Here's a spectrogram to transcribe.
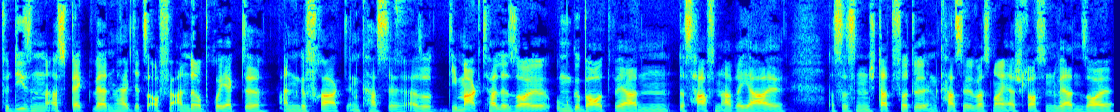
für diesen Aspekt werden wir halt jetzt auch für andere Projekte angefragt in Kassel. Also die Markthalle soll umgebaut werden, das Hafenareal, das ist ein Stadtviertel in Kassel, was neu erschlossen werden soll.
